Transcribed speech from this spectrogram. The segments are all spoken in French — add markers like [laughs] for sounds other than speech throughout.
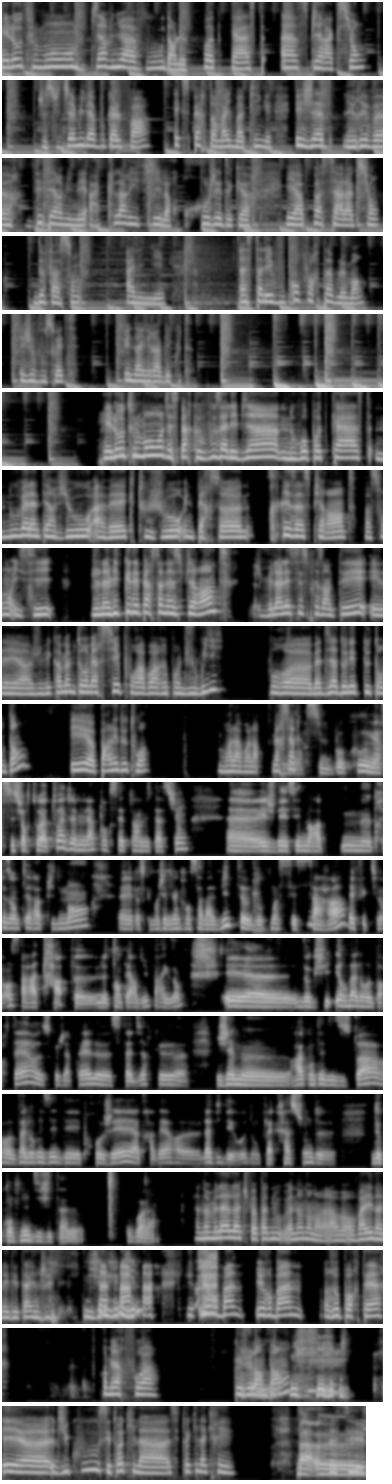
Hello tout le monde, bienvenue à vous dans le podcast Inspiration. Je suis Jamila Boukalfa, experte en mind mapping et j'aide les rêveurs déterminés à clarifier leurs projets de cœur et à passer à l'action de façon alignée. Installez-vous confortablement et je vous souhaite une agréable écoute. Hello tout le monde, j'espère que vous allez bien. Nouveau podcast, nouvelle interview avec toujours une personne très inspirante. De toute façon, ici, je n'invite que des personnes inspirantes. Je vais la laisser se présenter et euh, je vais quand même te remercier pour avoir répondu oui, pour euh, bah, déjà donner de ton temps et euh, parler de toi. Voilà, voilà. Merci à toi. Merci beaucoup. Merci surtout à toi, Jamila, pour cette invitation. Euh, et je vais essayer de me, me présenter rapidement euh, parce que moi j'aime bien quand ça va vite. Donc moi c'est Sarah, effectivement, Sarah Trapp, euh, le temps perdu par exemple. Et donc je suis urban reporter, ce que j'appelle, c'est-à-dire que j'aime raconter des histoires, valoriser des projets à travers la vidéo, donc la création de, de contenu digital. Voilà. Ah non, mais là, là, tu vas pas nous. Ah non, non, non, on va aller dans les détails. [laughs] [laughs] urban, urban reporter. Première fois que je l'entends. [laughs] Et euh, du coup, c'est toi qui l'as, c'est toi qui l'as créé. Bah, euh,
